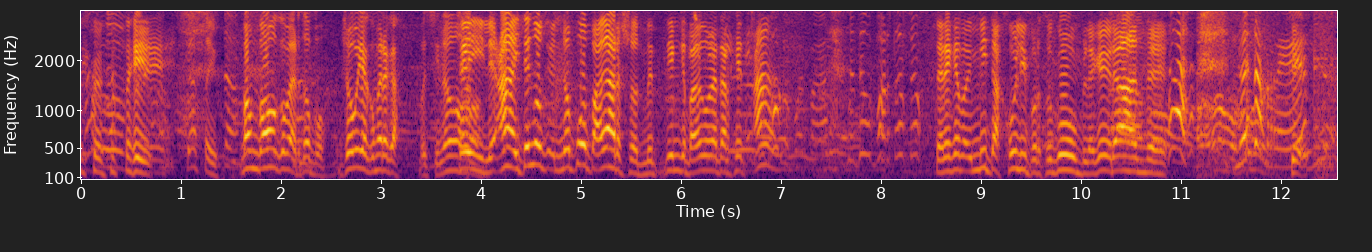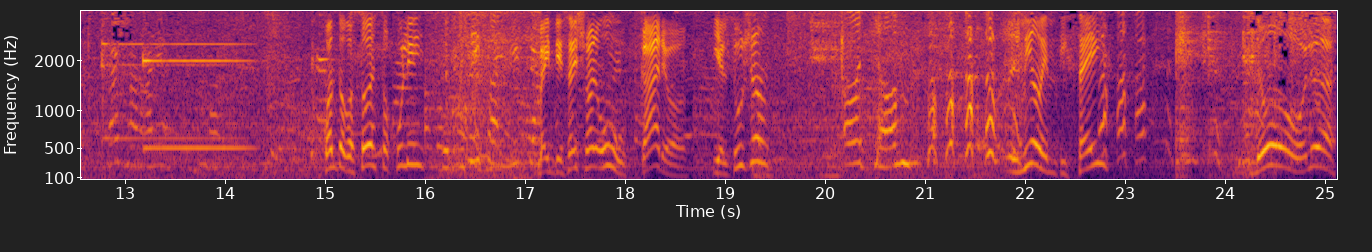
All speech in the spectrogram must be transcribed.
sí. Vamos, vamos a comer, Topo. Yo voy a comer acá, pues si no... Sí, y le- ah, y tengo que, no puedo pagar yo, me tienen que pagar con una tarjeta. Ah, No tengo parto yo. tenés que invita a Juli por su cumple, qué grande. No es al revés. ¿Cuánto costó esto, Juli? 26 yuan. 26 yuan. Uh, caro. ¿Y el tuyo? 8. ¿El mío 26? No, boluda.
